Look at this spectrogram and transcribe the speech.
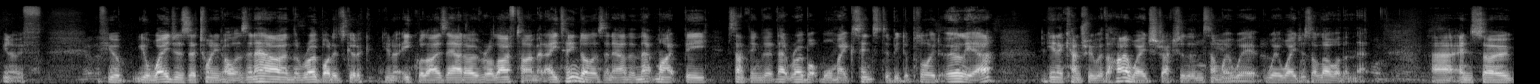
you know if if your your wages are twenty dollars an hour and the robot is going to you know equalize out over a lifetime at eighteen dollars an hour, then that might be something that that robot will make sense to be deployed earlier in a country with a high wage structure than somewhere where, where wages are lower than that. Uh, and so,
